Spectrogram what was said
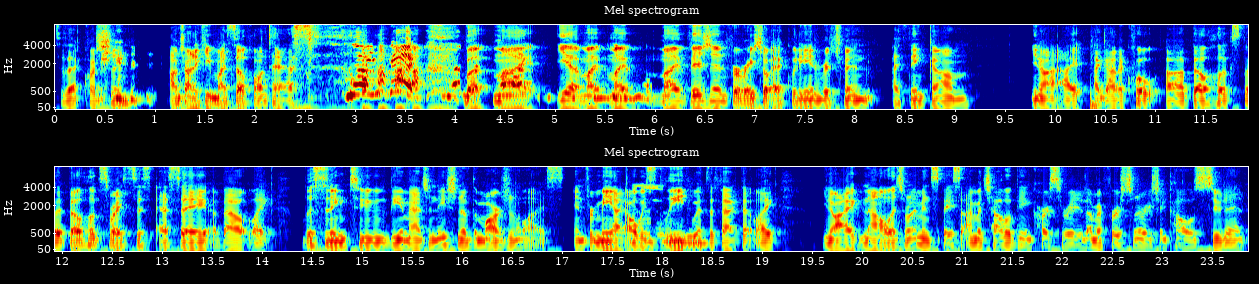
to that question. I'm trying to keep myself on task. no, you're good. but my yeah, my my my vision for racial equity in Richmond, I think um, you know, I I got to quote uh, Bell Hooks, but Bell Hooks writes this essay about like listening to the imagination of the marginalized. And for me, I always mm-hmm. lead with the fact that, like, you know, I acknowledge when I'm in space, I'm a child of the incarcerated. I'm a first generation college student.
